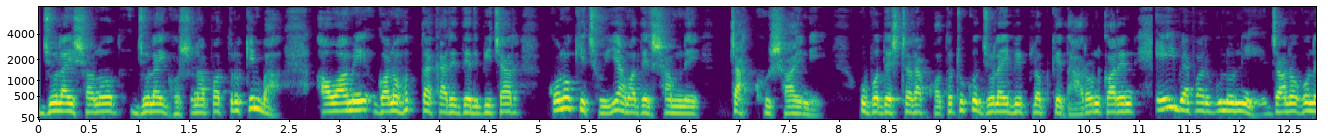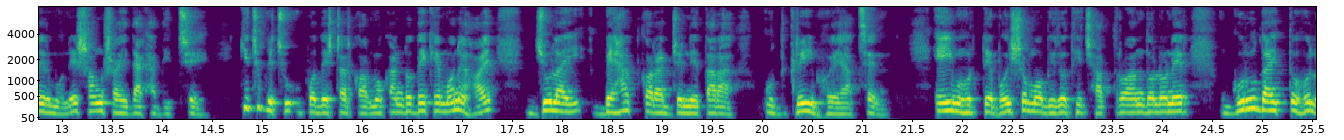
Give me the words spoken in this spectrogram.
জুলাই সনদ, জুলাই ঘোষণাপত্র কিংবা আওয়ামী গণহত্যাকারীদের বিচার কোনো কিছুই আমাদের সামনে চাক্ষুষ হয়নি। উপদেষ্টারা কতটুকু জুলাই বিপ্লবকে ধারণ করেন, এই ব্যাপারগুলো নিয়ে জনগণের মনে সংশয় দেখা দিচ্ছে। কিছু কিছু উপদেষ্টার কর্মকাণ্ড দেখে মনে হয়, জুলাই বেহাত করার জন্য তারা উদ্গ্রীব হয়ে আছেন। এই মুহূর্তে বৈষম্য বিরোধী ছাত্র আন্দোলনের গুরু দায়িত্ব হল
